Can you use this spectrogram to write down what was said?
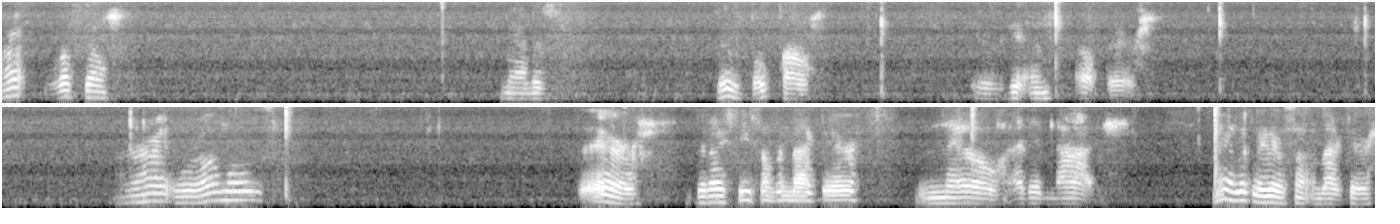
Alright, let's go. Man, this this boat pile is getting up there. Alright, we're almost there. Did I see something back there? No, I did not. Man, look like there's something back there.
